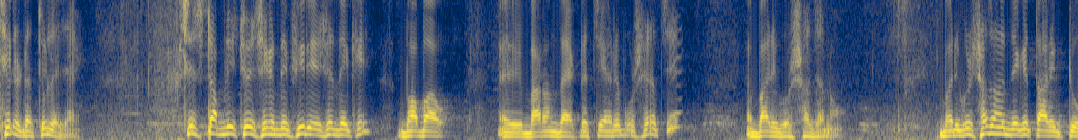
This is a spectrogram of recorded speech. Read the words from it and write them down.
ছেলেটা চলে যায়। সে স্টাবলিশড হয়ে সেখান ফিরে এসে দেখে বাবা বারান্দায় একটা চেয়ারে বসে আছে, বাড়িঘর সাজানো। বাড়িঘর সাজানো দেখে তার একটু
